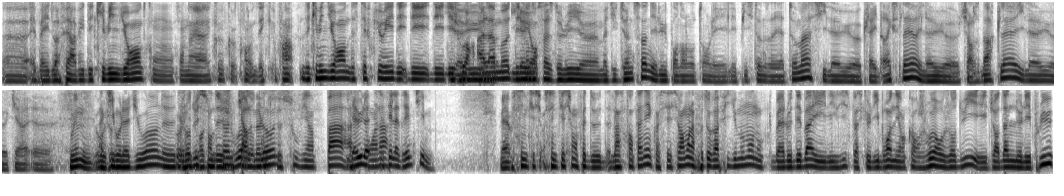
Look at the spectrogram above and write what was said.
euh, eh ben, il doit faire avec des Kevin Durant, qu'on a, des, enfin, des Kevin Durant, des Steph Curry, des, des, des, joueurs à la mode. Il des a eu en face de lui euh, Magic Johnson, il a eu pendant longtemps les, les Pistons Isaiah Thomas, il a eu Clyde Drexler, il a eu Charles Barkley, il a eu oui, mais aujourd'hui, ce sont des joueurs dont on ne se souvient pas. C'était la Dream Team c'est une question, c'est une question en fait d'instantané quoi. C'est vraiment la photographie du moment. Donc bah, le débat il existe parce que LeBron est encore joueur aujourd'hui et Jordan ne l'est plus.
